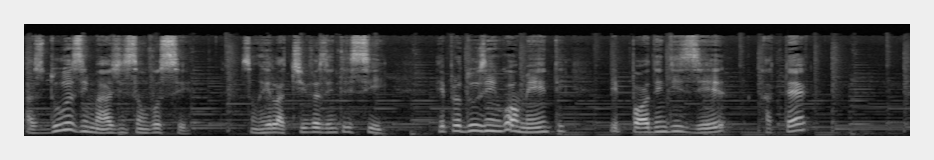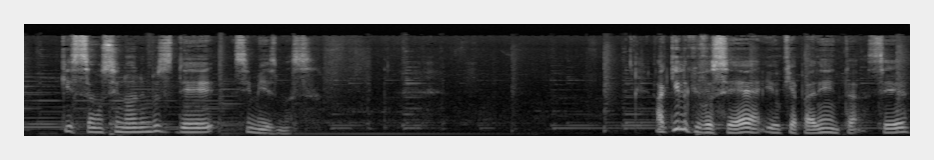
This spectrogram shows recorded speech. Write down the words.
As duas imagens são você, são relativas entre si, reproduzem igualmente e podem dizer até que são sinônimos de si mesmas. Aquilo que você é e o que aparenta ser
